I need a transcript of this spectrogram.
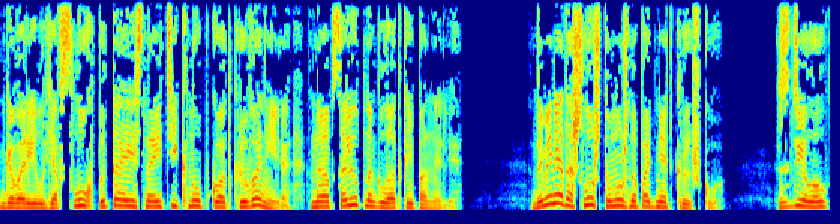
говорил я вслух, пытаясь найти кнопку открывания на абсолютно гладкой панели. До меня дошло, что нужно поднять крышку. Сделал.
